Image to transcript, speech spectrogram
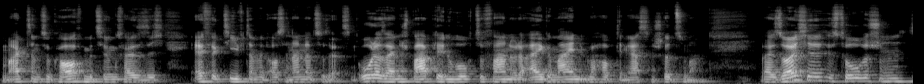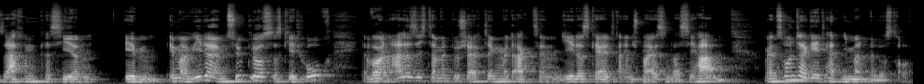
um Aktien zu kaufen, beziehungsweise sich effektiv damit auseinanderzusetzen oder seine Sparpläne hochzufahren oder allgemein überhaupt den ersten Schritt zu machen. Weil solche historischen Sachen passieren eben immer wieder im Zyklus, es geht hoch, da wollen alle sich damit beschäftigen, mit Aktien, jedes Geld reinschmeißen, was sie haben. Wenn es runtergeht, hat niemand mehr Lust drauf.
